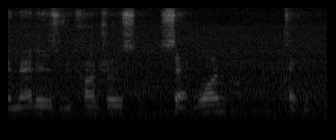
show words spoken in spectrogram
and that is Recontra's set one technique.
